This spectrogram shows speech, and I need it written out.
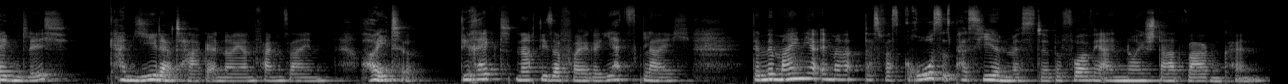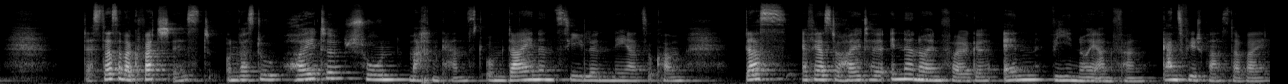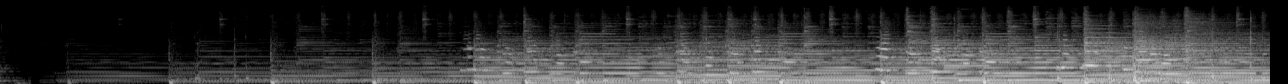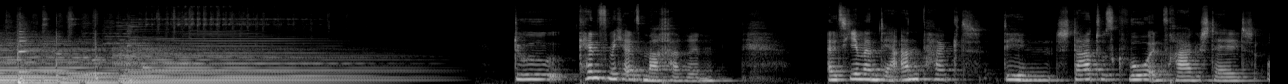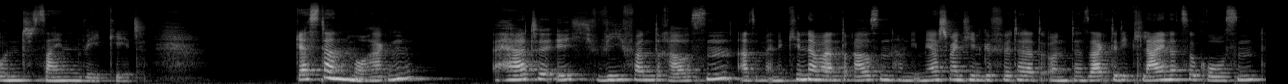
eigentlich kann jeder Tag ein Neuanfang sein. Heute, direkt nach dieser Folge, jetzt gleich. Denn wir meinen ja immer, dass was Großes passieren müsste, bevor wir einen Neustart wagen können. Dass das aber Quatsch ist und was du heute schon machen kannst, um deinen Zielen näher zu kommen, das erfährst du heute in der neuen Folge N wie Neuanfang. Ganz viel Spaß dabei. Kennst mich als Macherin, als jemand, der anpackt, den Status quo in Frage stellt und seinen Weg geht. Gestern Morgen hörte ich wie von draußen, also meine Kinder waren draußen, haben die Meerschweinchen gefüttert und da sagte die Kleine zur Großen,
